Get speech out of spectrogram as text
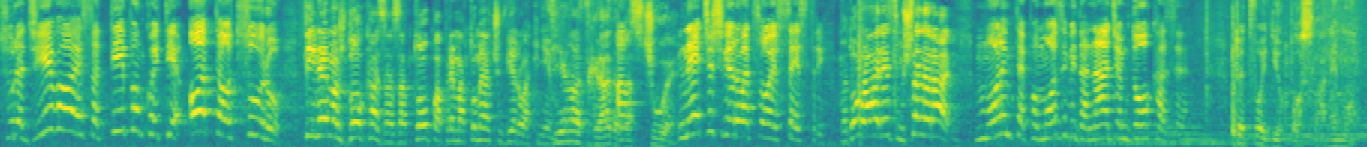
Surađivao je sa tipom koji ti je oteo curu. Ti nemaš dokaza za to, pa prema tome ja ću vjerovat njemu. Cijela zgrada vas čuje. Nećeš vjerovat svojoj sestri. Pa dobro, ajde reci mi, šta da radim? Molim te, pomozi mi da nađem dokaze. To je tvoj dio posla, ne moj.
